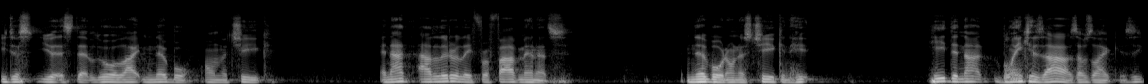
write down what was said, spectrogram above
you just, you, it's that little light nibble on the cheek. And I, I literally, for five minutes, nibbled on his cheek, and he, he did not blink his eyes. I was like, is he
